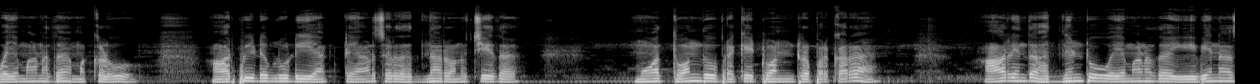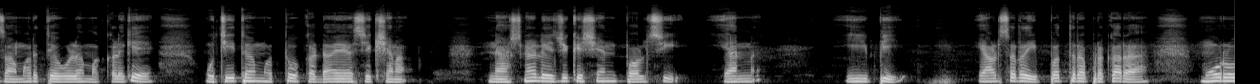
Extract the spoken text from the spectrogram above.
ವಯೋಮಾನದ ಮಕ್ಕಳು R P W D act ಎರಡು ಸಾವಿರದ ಹದಿನಾರು ಅನುಚ್ಛೇದ ಮೂವತ್ತೊಂದು ಬ್ರಕೆಟ್ ಒನ್ರ ಪ್ರಕಾರ ಆರರಿಂದ ಹದಿನೆಂಟು ವಯೋಮಾನದ ವಿಭಿನ್ನ ಸಾಮರ್ಥ್ಯವುಳ್ಳ ಮಕ್ಕಳಿಗೆ ಉಚಿತ ಮತ್ತು ಕಡ್ಡಾಯ ಶಿಕ್ಷಣ. National education policy N E P ಎರಡು ಸಾವಿರದ ಇಪ್ಪತ್ತರ ಪ್ರಕಾರ ಮೂರು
